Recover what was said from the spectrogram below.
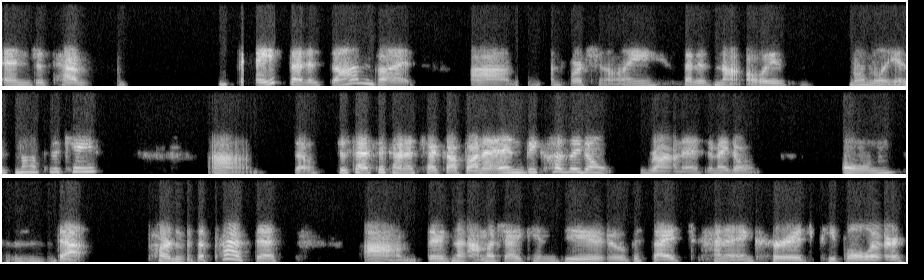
and just have faith that it's done. But um, unfortunately, that is not always normally is not the case. Um, so just have to kind of check up on it. And because I don't run it and I don't own that part of the practice, um, there's not much I can do besides kind of encourage people or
